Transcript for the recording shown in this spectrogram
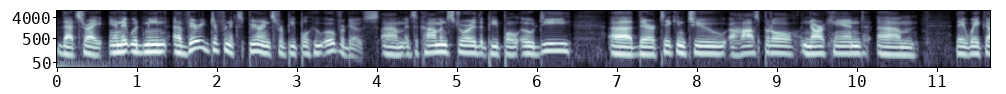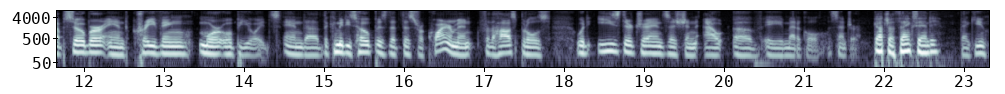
That's right. And it would mean a very different experience for people who overdose. Um, it's a common story that people OD, uh, they're taken to a hospital, Narcan. Um, they wake up sober and craving more opioids. And uh, the committee's hope is that this requirement for the hospitals would ease their transition out of a medical center. Gotcha. Thanks, Andy. Thank you.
